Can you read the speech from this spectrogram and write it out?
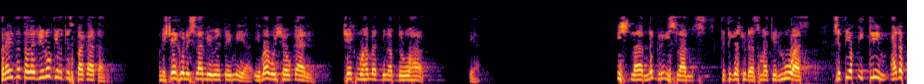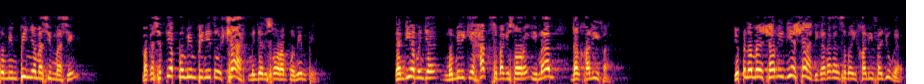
Karena itu telah dinukil kesepakatan oleh Syekhul Islam Ibn Taimiyah, Imam Syaukani, Syekh Muhammad bin Abdul Wahab. Ya. Islam, negeri Islam ketika sudah semakin luas, setiap iklim ada pemimpinnya masing-masing, maka setiap pemimpin itu syah menjadi seorang pemimpin. Dan dia memiliki hak sebagai seorang imam dan khalifah. Di penamaan syari dia syah dikatakan sebagai khalifah juga.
